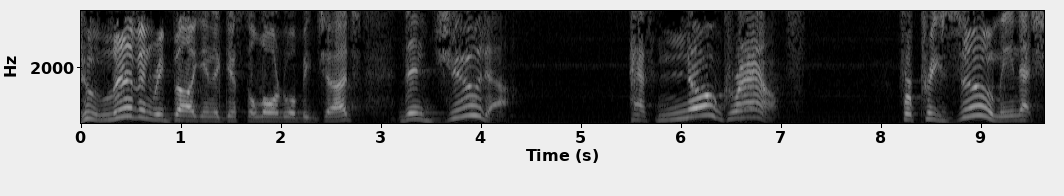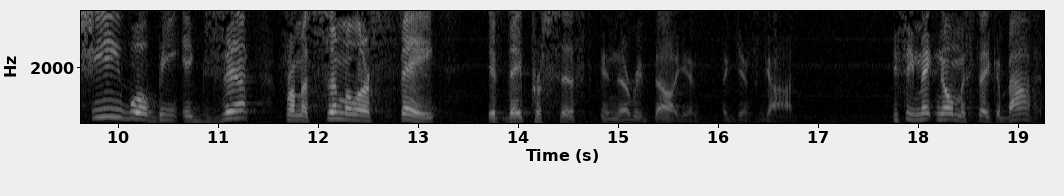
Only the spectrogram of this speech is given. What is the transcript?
who live in rebellion against the Lord will be judged, then Judah has no grounds for presuming that she will be exempt from a similar fate if they persist in their rebellion against God. You see, make no mistake about it.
